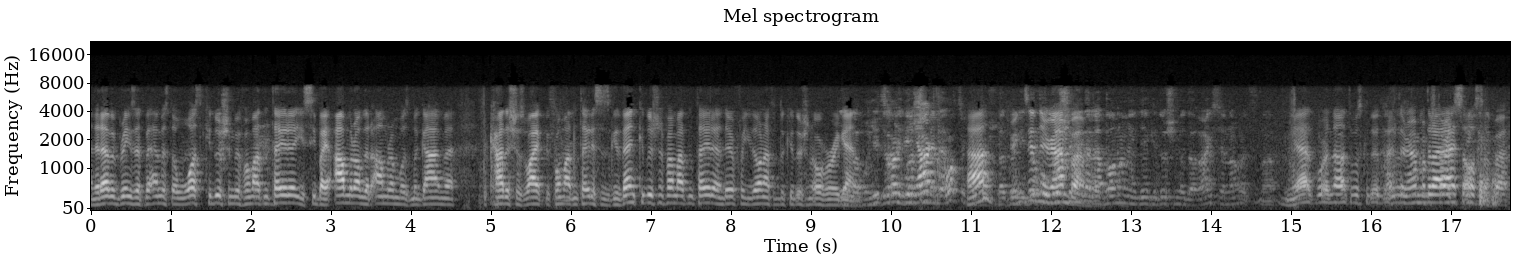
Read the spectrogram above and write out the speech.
And the Rebbe brings that be'emes there was kedushin before Matan Torah. You see by Amram that Amram was megame the Kaddish's wife before Matan Torah is given Kiddushin from Matan Torah, and therefore you don't have to do Kiddushin over again. Yeah, but when you do Yitzchak and Kiddushin Yaakov with also the- Huh? but when It's you in the Kiddushin Rambam, with the but- Rabbanon the Kiddushin with the Reis, you it's not. Yeah, it were- no, it was Kiddushin As the Rambam the Rais starts also. about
